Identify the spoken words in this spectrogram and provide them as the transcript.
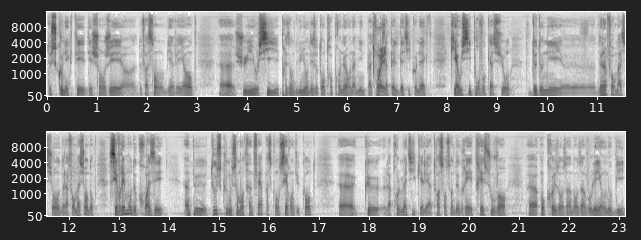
de se connecter, d'échanger euh, de façon bienveillante. Euh, je suis aussi président de l'Union des auto-entrepreneurs. On a mis une plateforme qui s'appelle Dati Connect, qui a aussi pour vocation de donner de l'information, de la formation. Donc c'est vraiment de croiser un peu tout ce que nous sommes en train de faire parce qu'on s'est rendu compte euh, que la problématique, elle est à 360 degrés et très souvent, euh, on creuse dans un, dans un volet et on oublie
